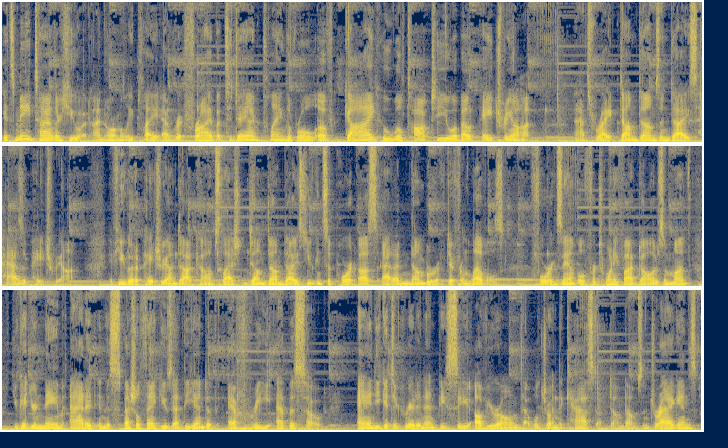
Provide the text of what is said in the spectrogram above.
It's me, Tyler Hewitt. I normally play Everett Fry, but today I'm playing the role of Guy who will talk to you about Patreon. That's right, Dum Dums and Dice has a Patreon. If you go to patreon.com slash dumdumdice, you can support us at a number of different levels. For example, for $25 a month, you get your name added in the special thank yous at the end of every episode. And you get to create an NPC of your own that will join the cast of Dum Dums and Dragons,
